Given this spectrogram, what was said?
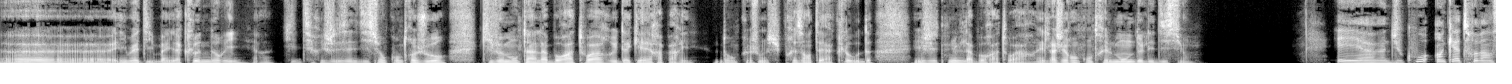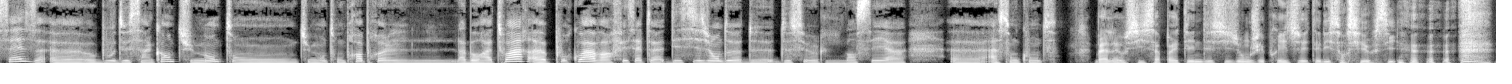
Euh, et il m'a dit, bah, il y a Claude Nori, hein, qui dirige les éditions Contre-jour, qui veut monter un laboratoire rue Daguerre à Paris. Donc je me suis présenté à Claude et j'ai tenu le laboratoire. Et là, j'ai rencontré le monde de l'édition. Et euh, du coup, en 96, euh, au bout de cinq ans, tu montes ton, tu montes ton propre laboratoire. Euh, pourquoi avoir fait cette décision de, de, de se lancer à son compte ben là aussi, ça n'a pas été une décision que j'ai prise. J'ai été licencié aussi,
